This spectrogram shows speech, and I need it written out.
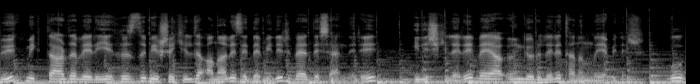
büyük miktarda veriyi hızlı bir şekilde analiz edebilir ve desenleri, ilişkileri veya öngörüleri tanımlayabilir. Bu,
